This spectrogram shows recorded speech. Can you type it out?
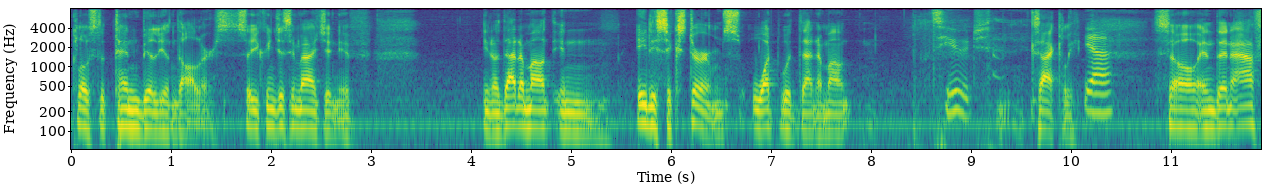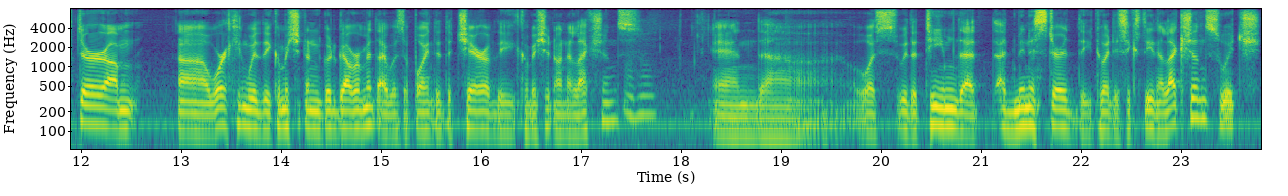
close to 10 billion dollars. So you can just imagine if you know that amount in 86 terms, what would that amount It's huge. exactly? Yeah. So, and then after um, uh, working with the Commission on Good Government, I was appointed the chair of the Commission on Elections and uh, was with a team that administered the 2016 elections, which,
